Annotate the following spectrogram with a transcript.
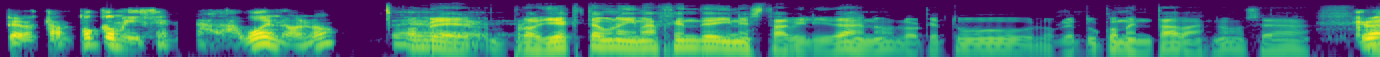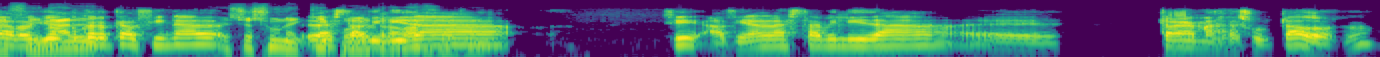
pero tampoco me dicen nada bueno, ¿no? Hombre, Eh, proyecta una imagen de inestabilidad, ¿no? Lo que tú, lo que tú comentabas, ¿no? O sea, claro, final, yo creo que al final eso es un la equipo de estabilidad, trabajo. sí, al final la estabilidad eh, trae más resultados, ¿no?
